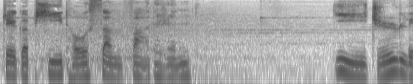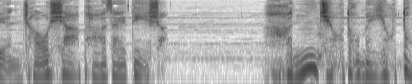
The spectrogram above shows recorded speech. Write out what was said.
这个披头散发的人一直脸朝下趴在地上，很久都没有动。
